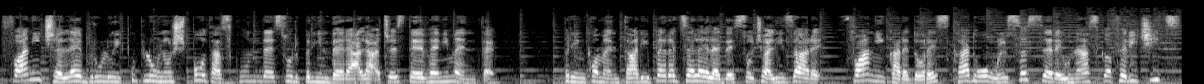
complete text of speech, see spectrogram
Fanii celebrului cuplu nu-și pot ascunde surprinderea la aceste evenimente. Prin comentarii pe rețelele de socializare, fanii care doresc ca duoul să se reunească fericiți,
